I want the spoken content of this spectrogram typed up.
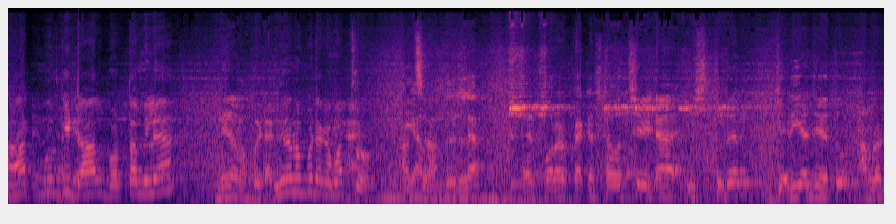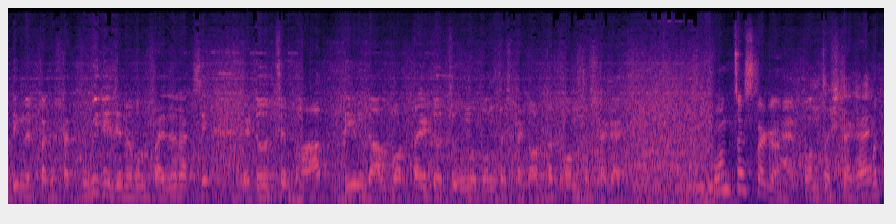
ভাত মুরগি ডাল ভর্তা মিলে নিরানব্বই টাকা। নিরানব্বই টাকা মাত্র? জি, আচ্ছা। আলহামদুলিল্লাহ এরপরের প্যাকেজটা হচ্ছে এটা স্টুডেন্ট এরিয়া যেহেতু আমরা ডিমের প্যাকেজটা খুবই রিজনেবল প্রাইসে রাখছি। এটা হচ্ছে ভাত ডিম ডাল ভর্তা এটা হচ্ছে উনপঞ্চাশ টাকা অর্থাৎ পঞ্চাশ টাকায়। পঞ্চাশ টাকা? হ্যাঁ পঞ্চাশ টাকায়। মানে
